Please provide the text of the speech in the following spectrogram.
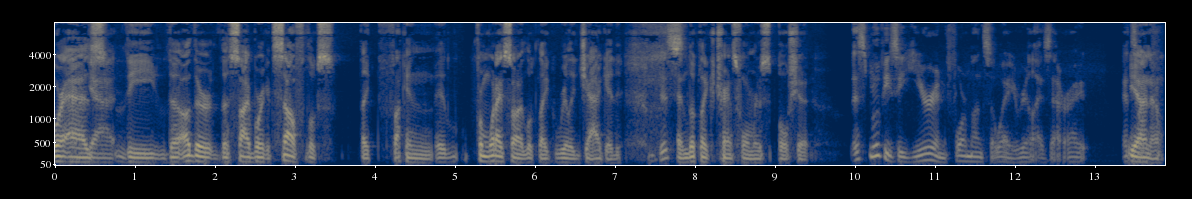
whereas yeah. the the other the cyborg itself looks like fucking. It, from what I saw, it looked like really jagged this, and looked like Transformers bullshit. This movie's a year and four months away. You realize that, right? It's yeah, like, I know.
